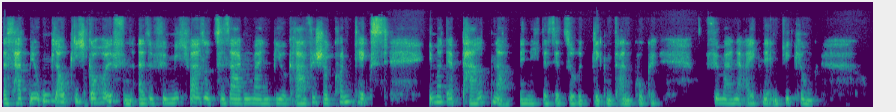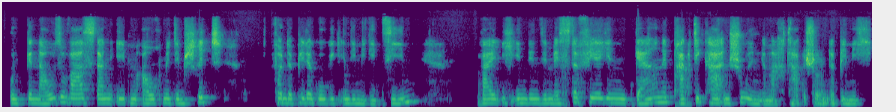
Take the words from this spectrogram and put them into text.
Das hat mir unglaublich geholfen. Also für mich war sozusagen mein biografischer Kontext immer der Partner, wenn ich das jetzt zurückblickend angucke, für meine eigene Entwicklung. Und genauso war es dann eben auch mit dem Schritt von der Pädagogik in die Medizin, weil ich in den Semesterferien gerne Praktika an Schulen gemacht habe schon. Da bin ich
